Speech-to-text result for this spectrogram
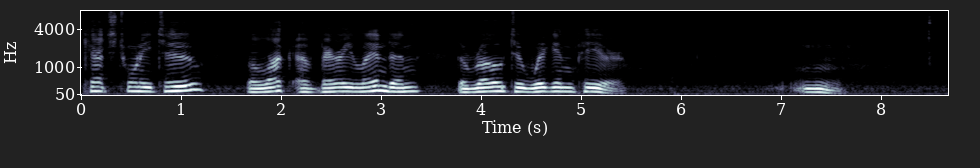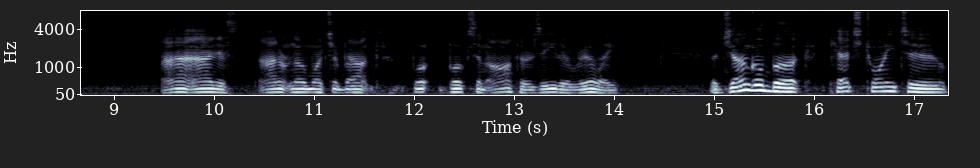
Catch 22, The Luck of Barry Lyndon, The Road to Wigan Pier. Mm. I, I just, I don't know much about book, books and authors either, really. The Jungle Book, Catch 22,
